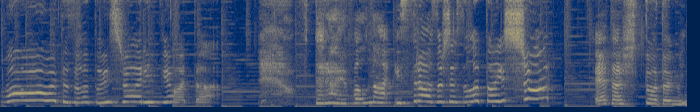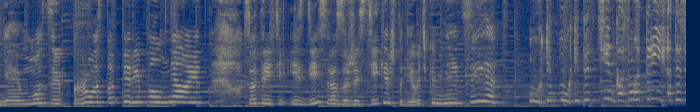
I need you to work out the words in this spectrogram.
Вау, это золотой шар, ребята. Вторая волна и сразу же золотой шар. Это что-то меня эмоции просто переполняет. Смотрите, и здесь сразу же стикер, что девочка меняет цвет. Ух ты, ух ты, Пертинка, смотри, это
